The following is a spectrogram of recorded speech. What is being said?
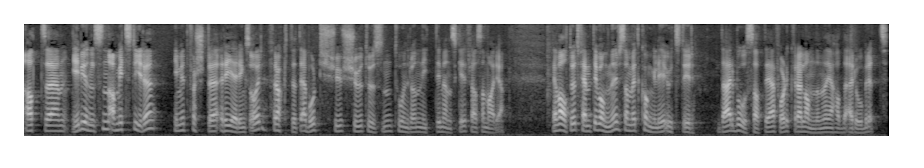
at eh, i begynnelsen av mitt styre, i mitt første regjeringsår, fraktet jeg bort 27 290 mennesker fra Samaria. Jeg valgte ut 50 vogner som mitt kongelige utstyr. Der bosatte jeg folk fra landene jeg hadde erobret.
